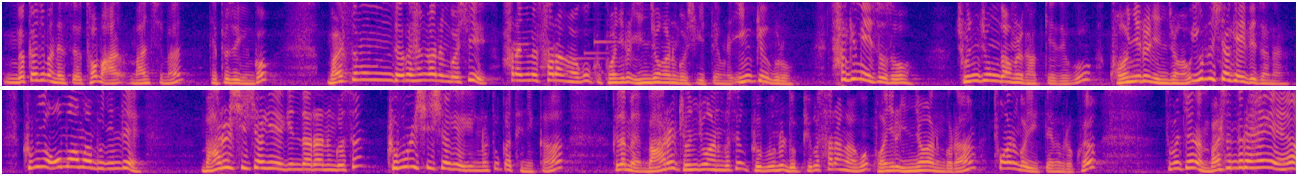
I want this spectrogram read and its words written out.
몇 가지만 했어요. 더 많, 지만 대표적인 거. 말씀대로 행하는 것이 하나님을 사랑하고 그 권위를 인정하는 것이기 때문에 인격으로 사귐에 있어서 존중감을 갖게 되고 권위를 인정하고 이것부터 시작해야 되잖아요. 그분이 어마어마한 분인데 말을 시시하게 여긴다라는 것은 그분을 시시하게 여기는 거랑 똑같으니까 그 다음에 말을 존중하는 것은 그분을 높이고 사랑하고 권위를 인정하는 거랑 통하는 것이기 때문에 그렇고요. 두 번째는 말씀대로 행해야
